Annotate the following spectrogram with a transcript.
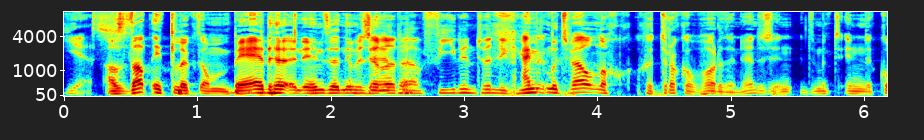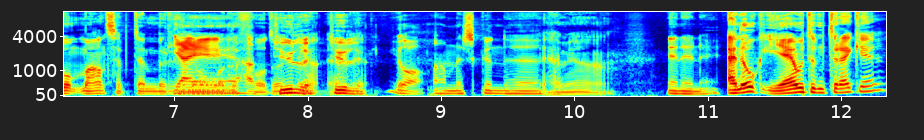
Yes. Als dat niet lukt om beide een inzending we te zullen hebben... dan 24 uur... En het moet wel nog getrokken worden. Hè? Dus in, het moet in de kom- maand september ja, ja, genomen ja, worden, ja, foto. tuurlijk, tuurlijk. Ja, anders kun je... Ja, ja, maar ja. Nee, nee, nee. En ook, jij moet hem trekken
